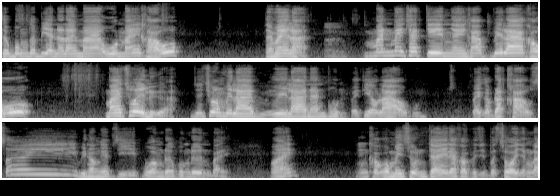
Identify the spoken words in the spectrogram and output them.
ทะบงทะเบียนอะไรมาโอนมาให้เขา ใช่ไหมล่ะอืมมันไม่ชัดเจนไงครับ เวลาเขามาช่วยเหลือในช่วงเวลาเวลานั้นพุ่นไปเที่ยวเล่าวพุ่นไปกับรักข่าวเซ้ยพี่น้องเอฟซีพวงเด้อพวงเดินไปไว้งั้นเขาก็ไม่สนใจแล้วเขาไปจิบซอยอย่างไร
